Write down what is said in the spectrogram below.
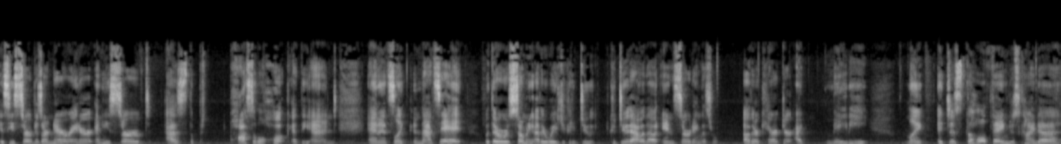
Is he served as our narrator and he served as the p- possible hook at the end, and it's like and that's it. But there were so many other ways you could do could do that without inserting this other character. I maybe like it just the whole thing just kind of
